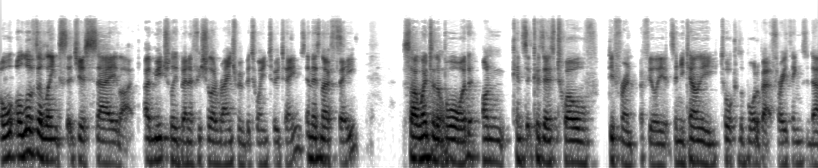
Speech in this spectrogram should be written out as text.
all, all of the links that just say like a mutually beneficial arrangement between two teams, and there's no fee. So I went to the Oh. board on because there's 12 different affiliates, and you can only talk to the board about three things a day.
